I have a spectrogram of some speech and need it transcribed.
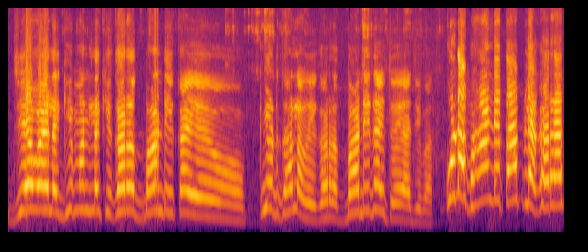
जेवायला घे म्हणलं की घरात भांडी काय अं, पीठ झालं घरात? भांडी नाही तो अजिबात. कुठं भांडेत आपल्या घरात?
